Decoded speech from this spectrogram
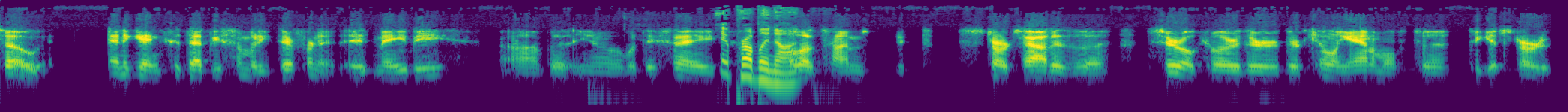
so, and again, could that be somebody different? It, it may be, uh, but you know what they say. Yeah, probably not. A lot of times it starts out as a serial killer. They're they're killing animals to to get started.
